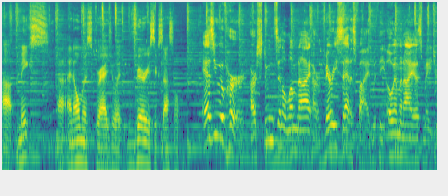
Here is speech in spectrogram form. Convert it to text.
uh, makes uh, an OMIS graduate very successful. As you have heard, our students and alumni are very satisfied with the OM&IS major.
